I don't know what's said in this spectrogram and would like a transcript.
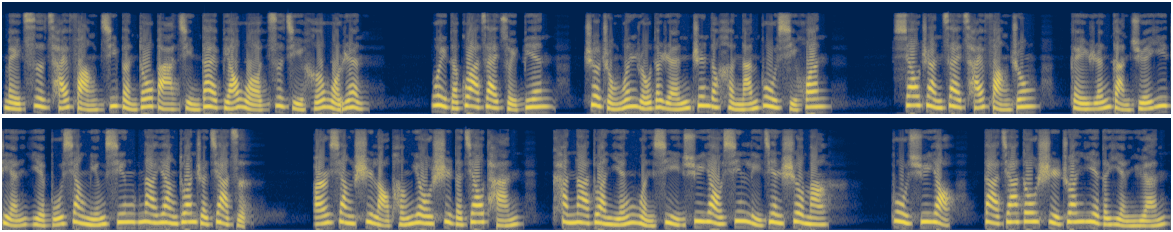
每次采访基本都把仅代表我自己和我认为的挂在嘴边，这种温柔的人真的很难不喜欢。肖战在采访中给人感觉一点也不像明星那样端着架子，而像是老朋友似的交谈。看那段演吻戏需要心理建设吗？不需要，大家都是专业的演员，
